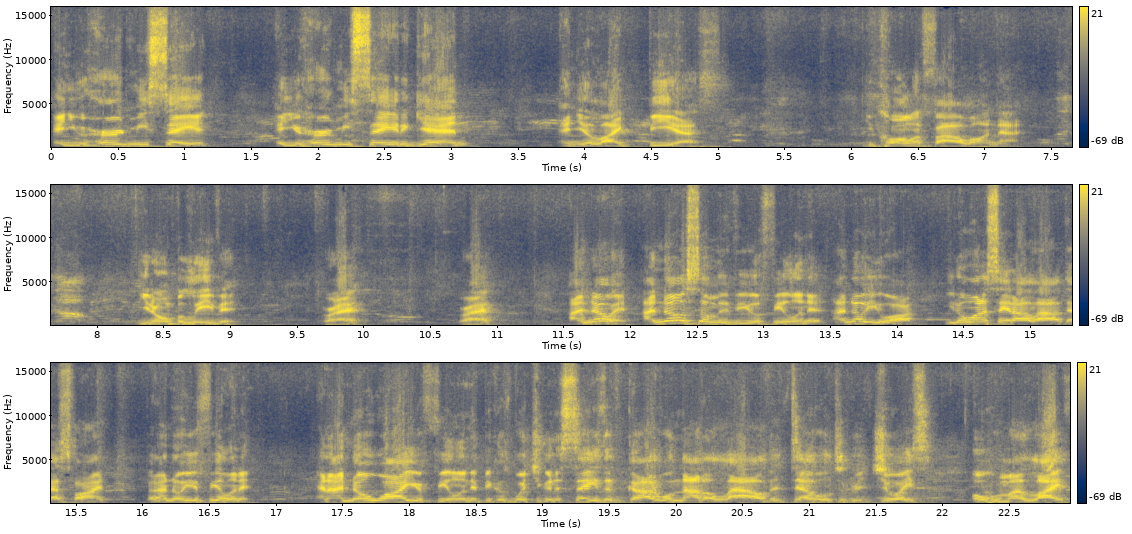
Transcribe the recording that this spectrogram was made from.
and you heard me say it and you heard me say it again and you're like, BS. You calling foul on that. You don't believe it, right? Right? I know it. I know some of you are feeling it. I know you are. You don't want to say it out loud, that's fine, but I know you're feeling it. And I know why you're feeling it because what you're going to say is if God will not allow the devil to rejoice over my life,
